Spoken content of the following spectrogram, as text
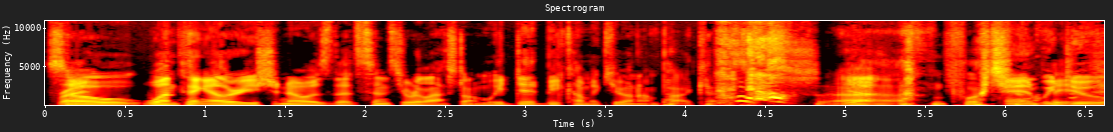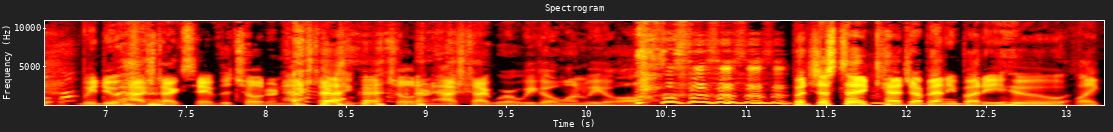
So one thing, Ellory, you should know is that since you were last on, we did become a QAnon podcast. Uh, unfortunately, and we do we do hashtag save the children, hashtag think of the children, hashtag where we go one we go all. But just to catch up anybody who like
